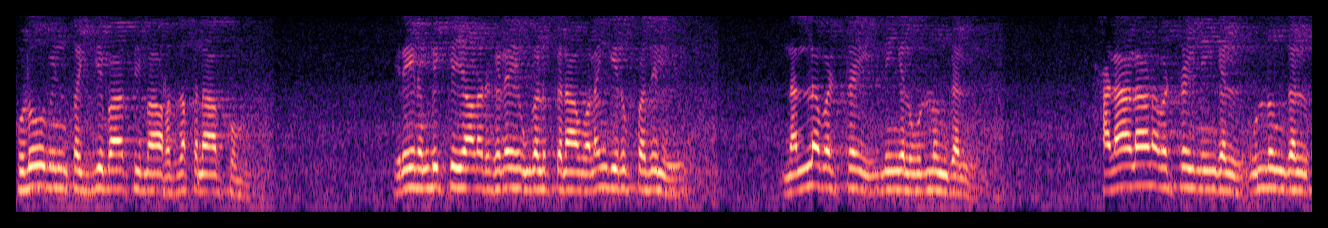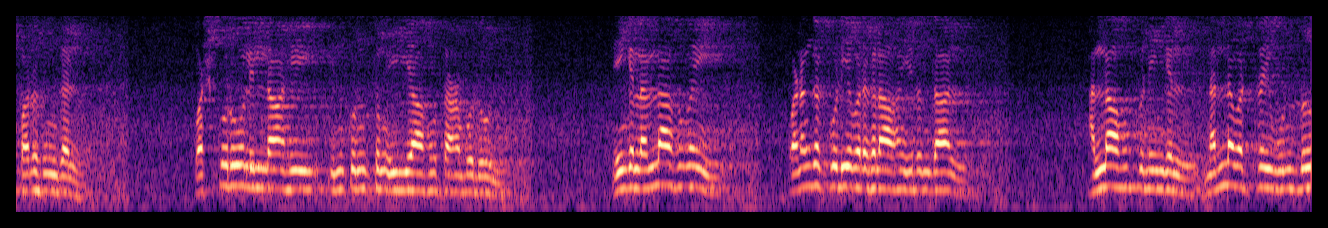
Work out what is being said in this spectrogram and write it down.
குழுவின் தையிபாத்திமா ரசக்னாக்கும் இறை நம்பிக்கையாளர்களே உங்களுக்கு நான் வழங்கியிருப்பதில் நல்லவற்றை நீங்கள் உண்ணுங்கள். ஹலாலானவற்றை நீங்கள் உண்ணுங்கள் பருகுங்கள். வஷ்குரூல் இல்லாஹி இன்குந்தும் ஈயாஹு தாபுதூன் நீங்கள் அல்லாஹுவை வணங்கக்கூடியவர்களாக இருந்தால் அல்லாஹுக்கு நீங்கள் நல்லவற்றை உண்டு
